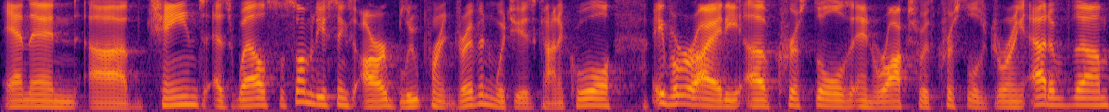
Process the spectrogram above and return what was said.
and then uh, chains as well. So some of these things are blueprint driven, which is kind of cool. A variety of crystals and rocks with crystals growing out of them.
